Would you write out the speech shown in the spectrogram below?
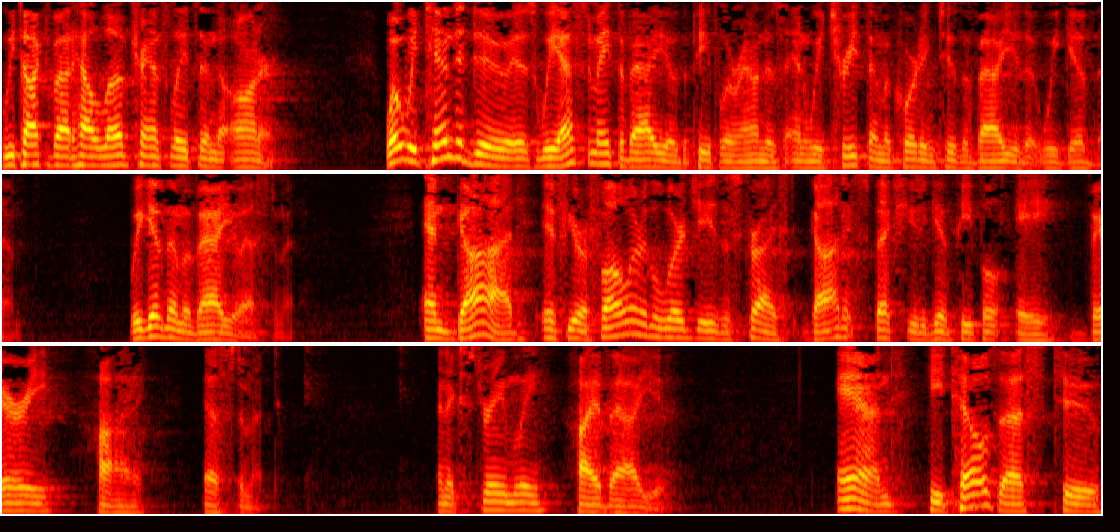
we talked about how love translates into honor. What we tend to do is we estimate the value of the people around us and we treat them according to the value that we give them. We give them a value estimate. And God, if you're a follower of the Lord Jesus Christ, God expects you to give people a very high estimate. An extremely high value. And He tells us to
